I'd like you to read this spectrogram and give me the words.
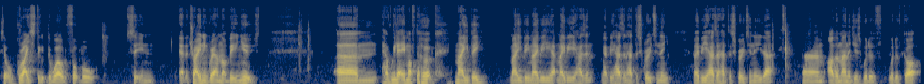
sort of graced the, the world of football, sitting at the training ground not being used. Um, have we let him off the hook? Maybe, maybe, maybe, he maybe he hasn't, maybe he hasn't had the scrutiny, maybe he hasn't had the scrutiny that um, other managers would have would have got.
